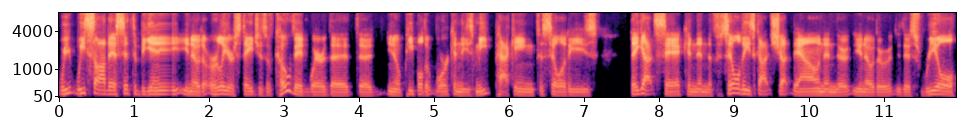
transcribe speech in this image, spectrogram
We we saw this at the beginning you know the earlier stages of covid where the the you know people that work in these meat packing facilities they got sick and then the facilities got shut down and there you know there this real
